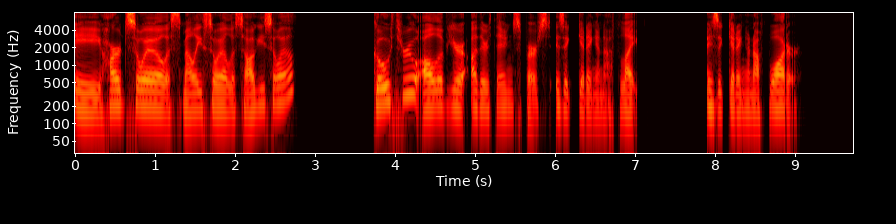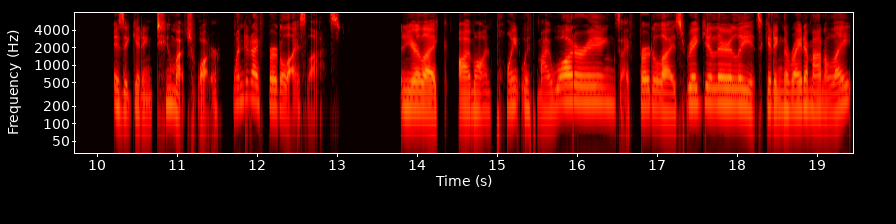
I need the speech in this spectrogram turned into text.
a hard soil, a smelly soil, a soggy soil, go through all of your other things first. Is it getting enough light? Is it getting enough water? Is it getting too much water? When did I fertilize last? And you're like, I'm on point with my waterings. I fertilize regularly. It's getting the right amount of light.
